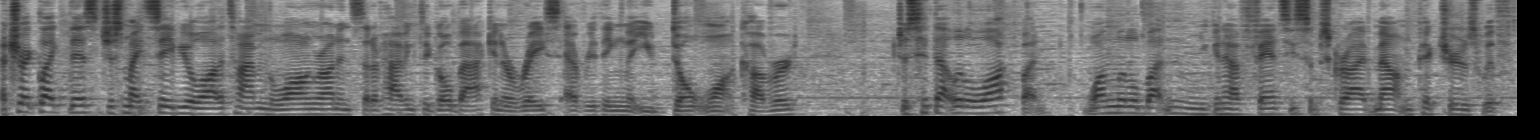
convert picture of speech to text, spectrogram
A trick like this just might save you a lot of time in the long run instead of having to go back and erase everything that you don't want covered. Just hit that little lock button. One little button and you can have fancy subscribe mountain pictures with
